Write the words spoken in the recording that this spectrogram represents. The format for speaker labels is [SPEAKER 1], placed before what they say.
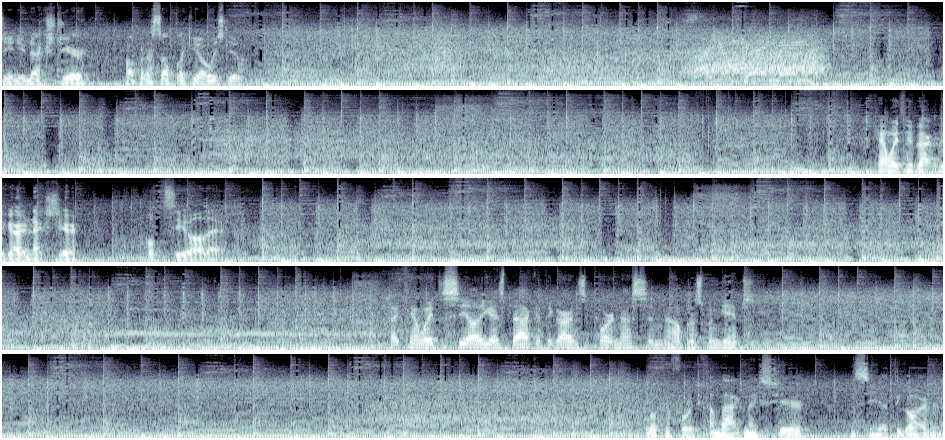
[SPEAKER 1] seeing you next year, pumping us up like you always do.
[SPEAKER 2] Can't wait to be back at the garden next year. Hope to see you all there.
[SPEAKER 3] Can't wait to see all you guys back at the Garden supporting us and helping us win games.
[SPEAKER 4] Looking forward to come back next year and see you at the Garden.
